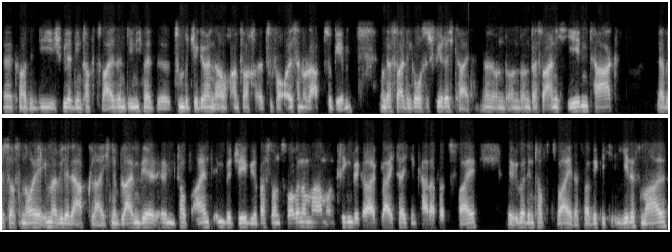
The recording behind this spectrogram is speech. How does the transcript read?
äh, quasi die Spieler, die in Top 2 sind, die nicht mehr äh, zum Budget gehören, auch einfach äh, zu veräußern oder abzugeben. Und das war die große Schwierigkeit. Ne? Und, und, und das war eigentlich jeden Tag ja, bis aufs Neue immer wieder der Abgleich. Ne? Bleiben wir im Top 1 im Budget, wie was wir uns vorgenommen haben, und kriegen wir gerade gleichzeitig den Kaderplatz frei über den Top 2. Das war wirklich jedes Mal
